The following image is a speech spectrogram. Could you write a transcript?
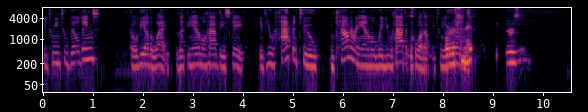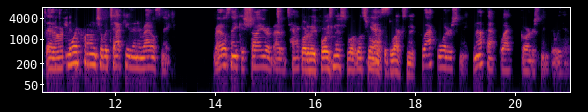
between two buildings, go the other way. Let the animal have the escape. If you happen to encounter an animal where you have it caught up between a Water fence, snake, Jersey, that are more prone to attack you than a rattlesnake. Rattlesnake is shyer about attacking. What are they poisonous? What, what's wrong Yes. with the black snake? Black water snake, not that black garter snake that we have.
